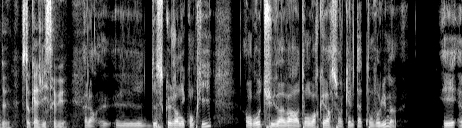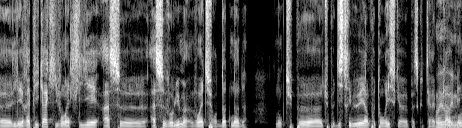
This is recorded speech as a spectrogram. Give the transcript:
de stockage distribué. Alors, euh, de ce que j'en ai compris, en gros, tu vas avoir ton worker sur lequel tu as ton volume et euh, les réplicas qui vont être liés à ce, à ce volume vont être sur d'autres nodes. Donc tu peux, euh, tu peux distribuer un peu ton risque euh, parce que tes Oui, réplicas oui, mais vont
